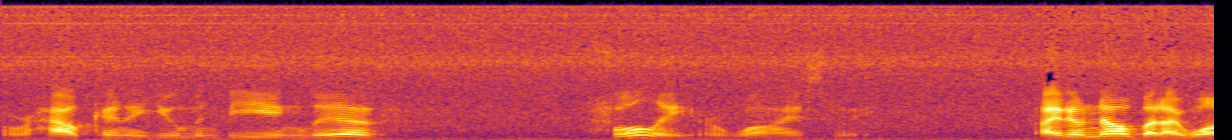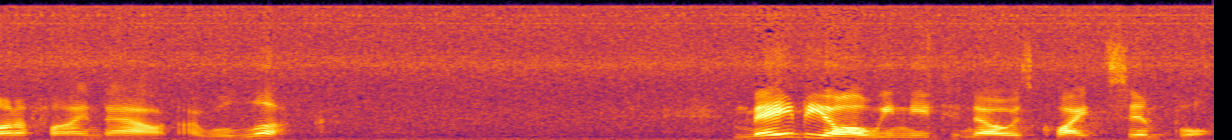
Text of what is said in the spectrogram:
Or how can a human being live fully or wisely? I don't know, but I want to find out. I will look. Maybe all we need to know is quite simple,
